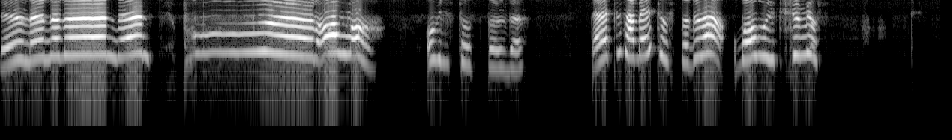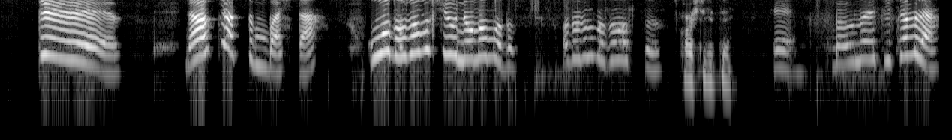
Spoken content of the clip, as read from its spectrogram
Dın dın dın dın dın. Vur, Allah. O bizi tostırdı. Evet sen beni tosturdun ha. Baba yetiştirmiyorsun. Dur. Ne yapacaktım başta? O doza basıyor inanamadım. Adamın doza bastı. Kaçtı gitti. E, ben ona yetiştim bile.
